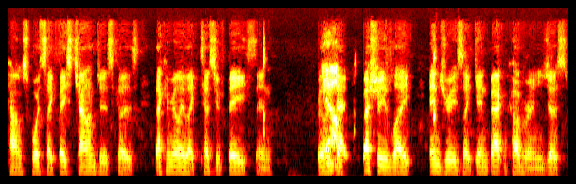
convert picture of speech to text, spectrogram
how sports like face challenges because that can really like test your faith and really yeah. that especially like injuries like getting back and covering you just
